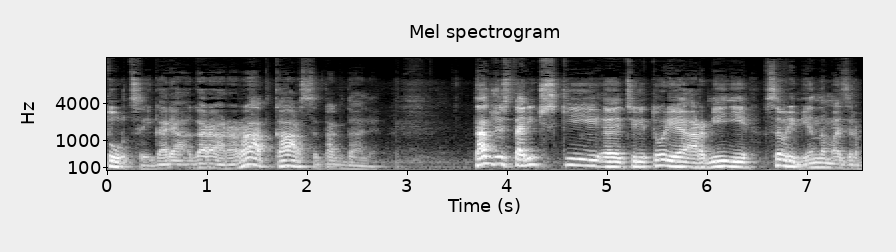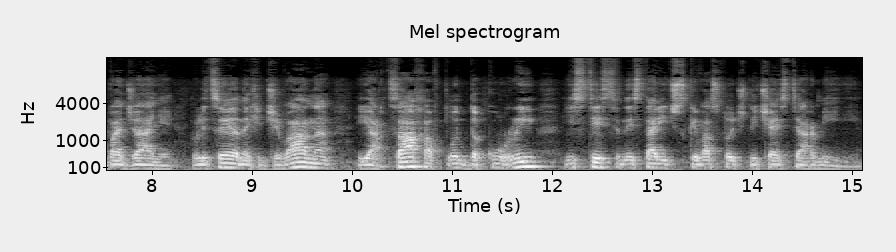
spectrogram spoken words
Турции, гора, гора Арарат, Карс и так далее. Также исторические э, территории Армении в современном Азербайджане, в лице Нахичевана и Арцаха, вплоть до Куры, естественно, исторической восточной части Армении.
